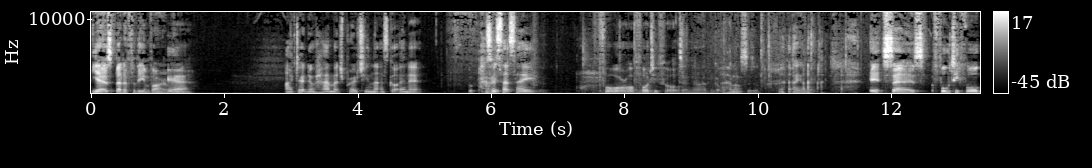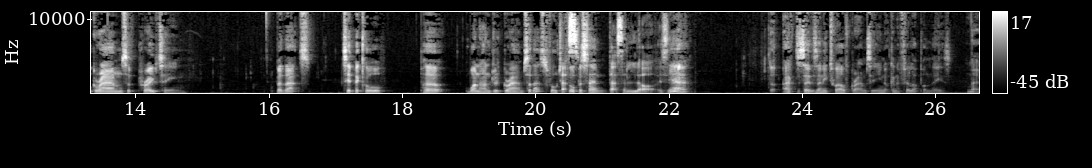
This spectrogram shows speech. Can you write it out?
Yeah, it's better for the environment. Yeah. I don't know how much protein that has got in it. Apparently- Does that say four or forty-four? I don't know. I haven't got my glasses on. Hang on. It says 44 grams of protein, but that's typical per 100 grams. So that's 44%. That's a lot, isn't it? yeah. it? I have to say there's only 12 grams here. You're not going to fill up on these. No.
